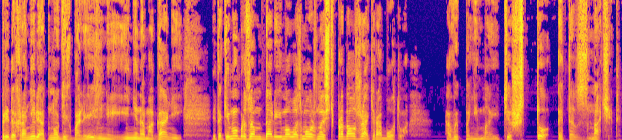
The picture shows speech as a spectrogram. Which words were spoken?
предохранили от многих болезней и недомоганий, и таким образом дали ему возможность продолжать работу. А вы понимаете, что это значит?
